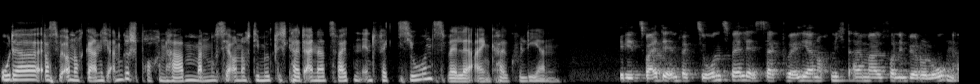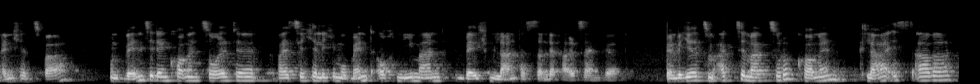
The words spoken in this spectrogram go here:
Oder was wir auch noch gar nicht angesprochen haben, man muss ja auch noch die Möglichkeit einer zweiten Infektionswelle einkalkulieren. Die zweite Infektionswelle ist aktuell ja noch nicht einmal von den Virologen einschätzbar. Und wenn sie denn kommen sollte, weiß sicherlich im Moment auch niemand, in welchem Land das dann der Fall sein wird. Wenn wir hier zum Aktienmarkt zurückkommen, klar ist aber,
